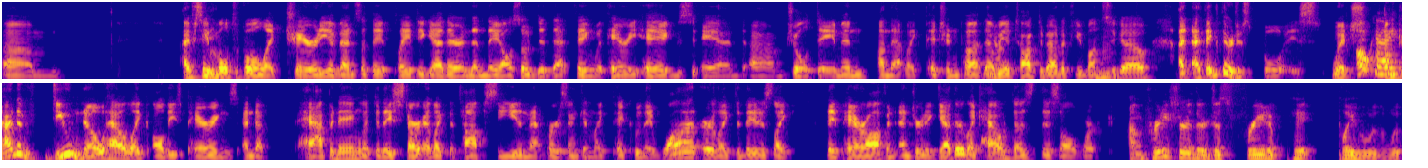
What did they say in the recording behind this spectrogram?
um I've seen multiple like charity events that they've played together, and then they also did that thing with Harry Higgs and um, Joel Dahmen on that like pitch and putt that we had talked about a few months Mhm. ago. I, I think they're just boys. Which Okay. I'm kind of. Do you know how like all these pairings end up happening? Like, do they start at like the top seed and that person can like pick who they want, or like did they just like they pair off and enter together? Like, how does this all work? I'm pretty sure they're just free to pick, play who with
